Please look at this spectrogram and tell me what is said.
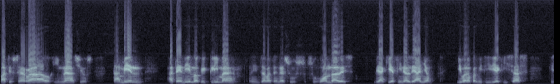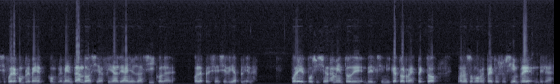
patios cerrados, gimnasios, también atendiendo que el clima eh, ya va a tener sus, sus bondades de aquí a final de año y bueno, permitiría quizás que se fuera complementando hacia final de año ya sí con la, con la presencialidad plena. Por el posicionamiento del sindicato al respecto, bueno, somos respetuosos siempre de las,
